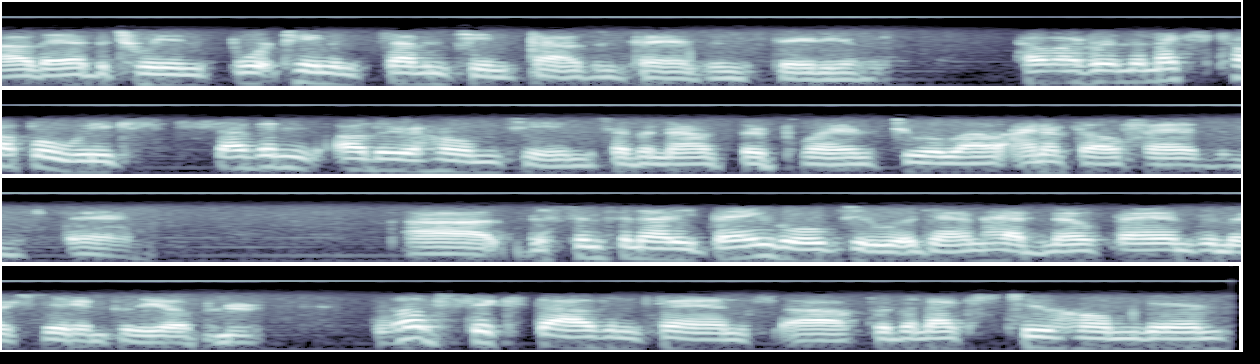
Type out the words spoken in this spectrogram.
Uh, they had between 14 and 17,000 fans in stadiums. However, in the next couple weeks, seven other home teams have announced their plans to allow NFL fans in the stands. Uh, the Cincinnati Bengals, who again had no fans in their stadium for the opener, they'll have 6,000 fans uh, for the next two home games.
